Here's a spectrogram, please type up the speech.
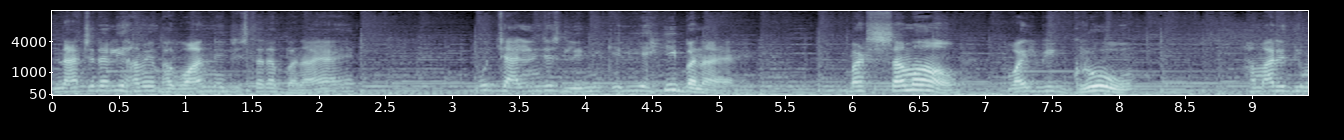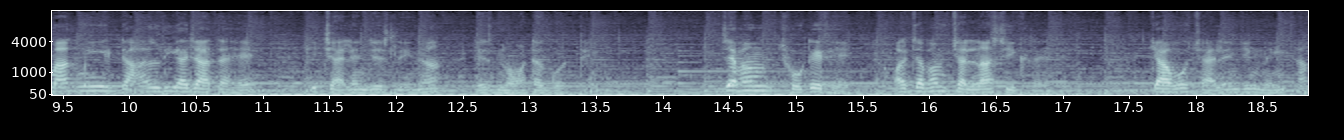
नेचुरली हाँ हमें भगवान ने जिस तरह बनाया है, वो चैलेंजेस लेने के लिए ही बनाया है। But somehow while we grow हमारे दिमाग में ये डाल दिया जाता है कि चैलेंजेस लेना is not a good thing जब हम छोटे थे और जब हम चलना सीख रहे थे, क्या वो चैलेंजिंग नहीं था?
